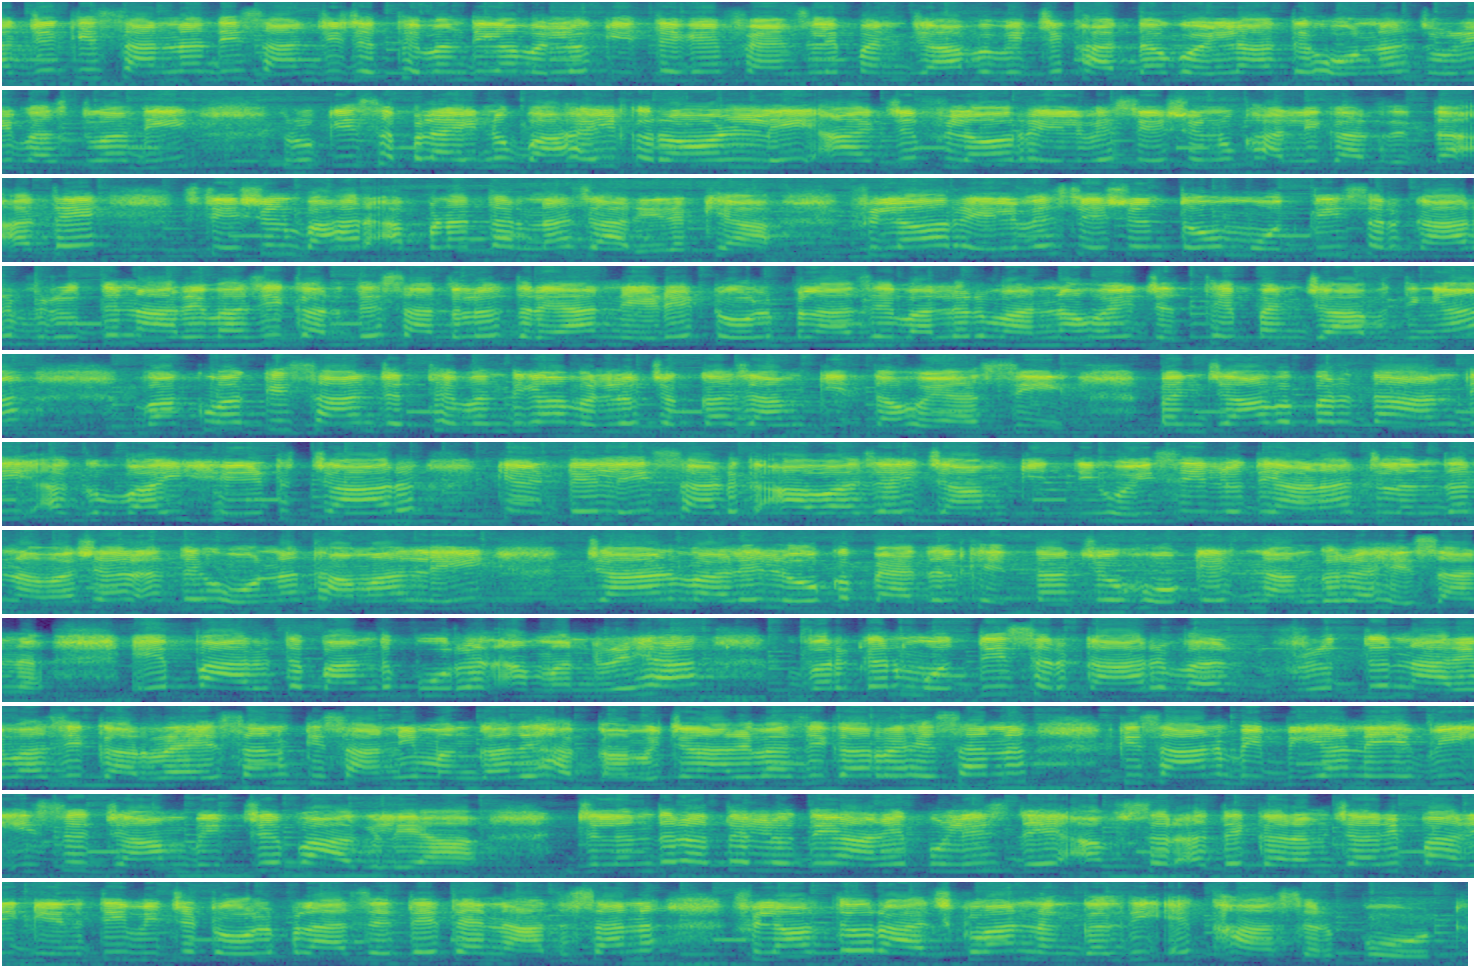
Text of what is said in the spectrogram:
ਅੱਜ ਕਿਸਾਨਾਂ ਦੀ ਸਾਂਝੀ ਜਥੇਬੰਦੀਆਂ ਵੱਲੋਂ ਕੀਤੇ ਗਏ ਫੈਸਲੇ ਪੰਜਾਬ ਵਿੱਚ ਖਾਦਾ, ਕੋਇਲਾ ਅਤੇ ਹੋਰਨਾਂ ਜ਼ਰੂਰੀ ਵਸਤੂਆਂ ਦੀ ਰੁਕੀ ਸਪਲਾਈ ਨੂੰ ਬਹਾਲ ਕਰਾਉਣ ਲਈ ਅੱਜ ਫਲੋਰ ਰੇਲਵੇ ਸਟੇਸ਼ਨ ਨੂੰ ਖਾਲੀ ਕਰ ਦਿੱਤਾ ਅਤੇ ਸਟੇਸ਼ਨ ਬਾਹਰ ਆਪਣਾ ਧਰਨਾ ਜਾਰੀ ਰੱਖਿਆ। ਫਿਲੌਰ ਰੇਲਵੇ ਸਟੇਸ਼ਨ ਤੋਂ ਮੋਦੀ ਸਰਕਾਰ ਵਿਰੁੱਧ ਨਾਅਰੇਬਾਜ਼ੀ ਕਰਦੇ ਸਤਲੁਜ ਦਰਿਆ ਨੇੜੇ ਟੋਲ ਪਲਾਜ਼ੇ ਵੱਲ ਰਵਾਨਾ ਹੋਏ ਜਥੇ ਪੰਜਾਬ ਦੀਆਂ ਵੱਖ-ਵੱਖ ਕਿਸਾਨ ਜਥੇਬੰਦੀਆਂ ਵੱਲੋਂ ਚੱਕਾ ਜਾਮ ਕੀਤਾ ਹੋਇਆ ਸੀ। ਪੰਜਾਬ ਪ੍ਰਧਾਨ ਦੀ ਅਗਵਾਈ ਹੇਠ 4 ਘੰਟੇ ਲਈ ਸੜਕ ਆਵਾਜਾਈ ਜਾਮ ਕੀਤੀ ਹੋਈ ਸੀ। ਲੁਧਿਆਣਾ, ਜਲੰਧਰ, ਨਵਾਂਸ਼ਹਿਰ ਅਤੇ ਹੋਰਨਾਂ ਥਾਵਾਂ ਲਈ ਜਾਣ ਵਾਲੇ ਲੋਕ ਪੈਦਲ ਖੇਤਾਂ 'ਚੋਂ ਹੋ ਕੇ ਲੰਘ ਰਹੇ ਸਨ। ਇਹ ਭਾਰਤ ਬੰਦ ਪੂਰਨ ਅਮਨ ਰਿਹਾ। ਵਰਕਰ ਮੋਦੀ ਸਰਕਾਰ ਵਿਰੁੱਧ ਨਾਅਰੇਬਾਜ਼ੀ ਕਰ ਰਹੇ ਸਨ। ਕਿਸਾਨੀ ਮੰਗਾਂ ਦੇ ਹੱਕਾਂ ਵਿੱਚ ਨਾਅਰੇਬਾਜ਼ੀ ਕਰ ਰਹੇ ਸਨ। ਕਿਸਾਨ ਬੀਬੀਆਂ ਨੇ ਵੀ ਇਸ ਜਾਮ ਵਿੱਚ ਭਾਗ ਲਿਆ। ਜਲੰਧਰ ਅਤੇ ਲੁਧਿਆਣੇ ਪੁਲਿਸ ਦੇ ਅਫਸਰ ਅਤੇ ਕਰਮਚਾਰੀ ਭਾਰੀ ਗਿਣਤੀ ਵਿੱਚ ਟੋਲ ਪਲਾਜ਼ੇ ਤੇ ਤੈਨਾਤ ਸਨ। ਫਿਲਹਾਲ ਤੋਂ ਰਾਜਕੁਮਾਰ ਨੰਗਲ ਦੀ ਇੱਕ ਖਾਸ ਰਿਪੋਰਟ।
